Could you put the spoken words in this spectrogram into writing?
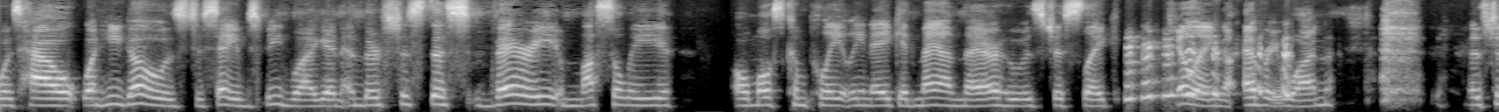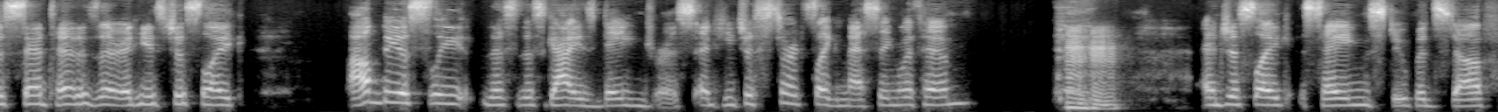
was how when he goes to save Speedwagon, and there's just this very muscly, almost completely naked man there who is just like killing everyone. it's just Santana's there, and he's just like, obviously this this guy is dangerous, and he just starts like messing with him Mhm. and just like saying stupid stuff.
